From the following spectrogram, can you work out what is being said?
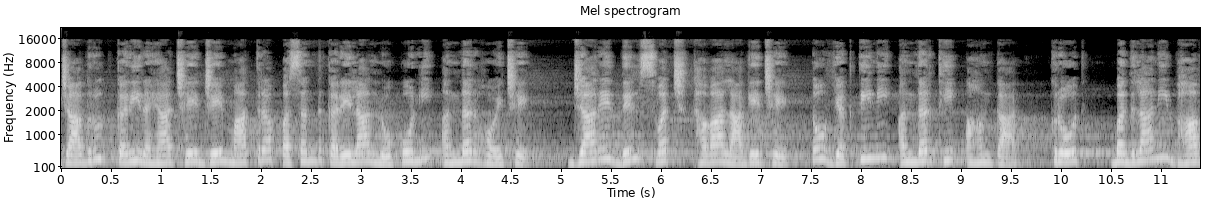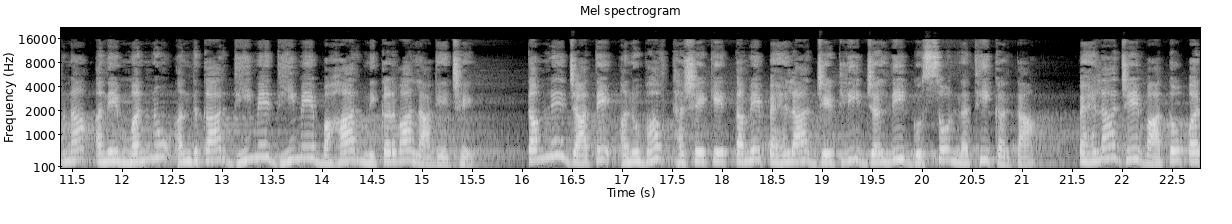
જાગૃત કરી રહ્યા છે જે માત્ર પસંદ કરેલા લોકોની અંદર હોય છે. જ્યારે દિલ સ્વચ્છ થવા લાગે છે, તો વ્યક્તિની અંદરથી અહંકાર, ક્રોધ, બદલાની ભાવના અને મનનો અંધકાર ધીમે ધીમે બહાર નીકળવા લાગે છે. તમને જાતે અનુભવ થશે કે તમે પહેલા જેટલી જલ્દી ગુસ્સો નથી કરતા, પહેલા જે વાતો પર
